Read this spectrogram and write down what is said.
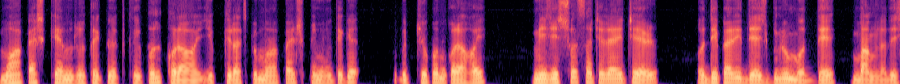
মহাকাশ কেন্দ্র থেকে উৎক্ষেপণ করা হয়। যুক্তরাষ্ট্র মহাকাশ কেন্দ্র থেকে উৎক্ষেপণ করা হয়। নিজস্ব স্যাটেলাইটের অধিকারী দেশগুলোর মধ্যে বাংলাদেশ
